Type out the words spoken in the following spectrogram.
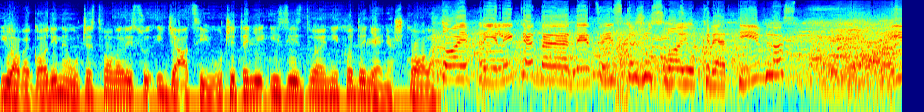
i ove godine učestvovali su i đaci i učitelji iz izdvojenih odeljenja škole. To je prilika da deca iskažu svoju kreativnost i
